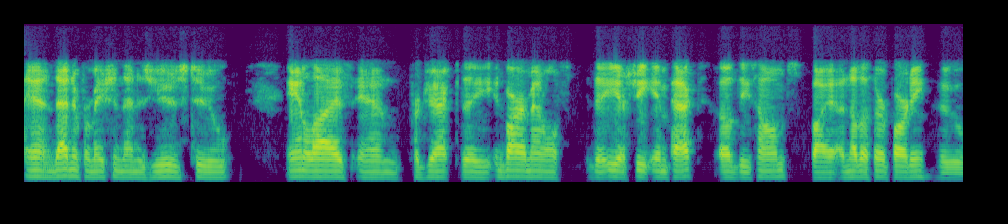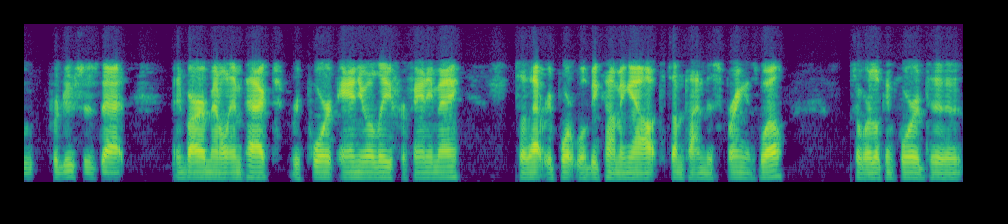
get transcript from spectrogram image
And that information then is used to analyze and project the environmental, the ESG impact of these homes by another third party who produces that environmental impact report annually for Fannie Mae. So that report will be coming out sometime this spring as well. So we're looking forward to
